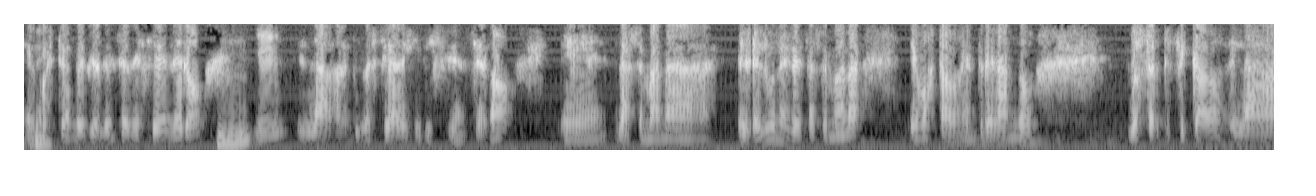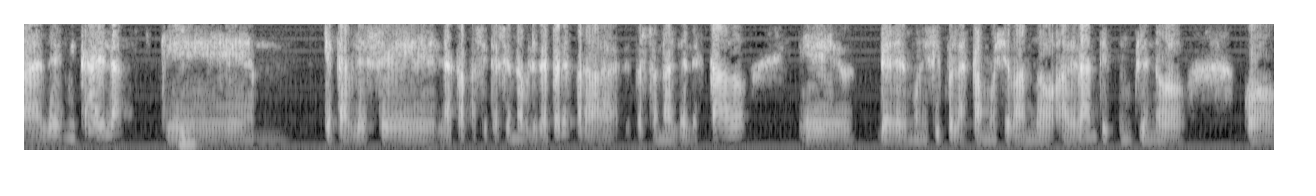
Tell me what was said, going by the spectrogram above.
en Sí. cuestión de violencia de género y las diversidades y disidencias, ¿no? Eh, la semana, el, el lunes de esta semana hemos estado entregando los certificados de la ley Micaela que, que establece la capacitación obligatoria para el personal del Estado. Eh, desde el municipio la estamos llevando adelante y cumpliendo con,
